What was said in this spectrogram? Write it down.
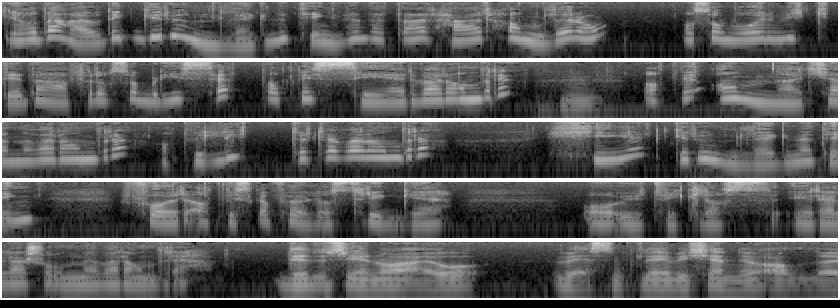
Ja, det er jo de grunnleggende tingene dette her handler om. Også hvor viktig det er for oss å bli sett. At vi ser hverandre. Mm. At vi anerkjenner hverandre. At vi lytter til hverandre. Helt grunnleggende ting for at vi skal føle oss trygge og utvikle oss i relasjon med hverandre. Det du sier nå er jo vesentlig. Vi kjenner jo alle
